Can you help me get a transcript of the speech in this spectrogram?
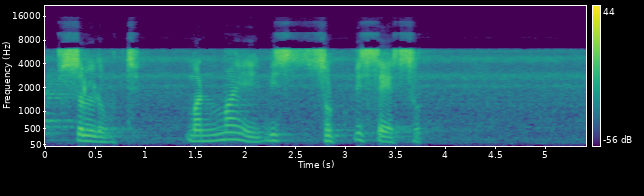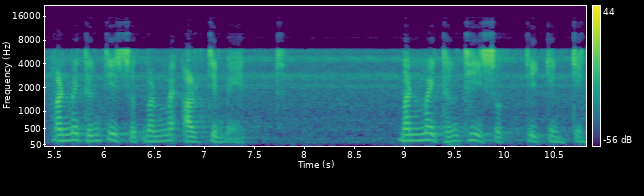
absolute มันไม่วิสุดวิเศษสุด มันไม่ถึงที่สุดมันไม่ ultimate มันไม่ถึงที่สุดที่จริง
